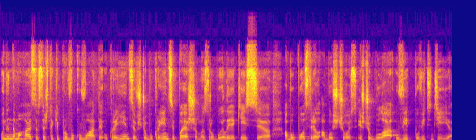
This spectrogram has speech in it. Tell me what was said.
вони намагаються все ж таки провокувати українців, щоб українці першими зробили якийсь е, або постріл, або щось, і щоб була у відповідь дія.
